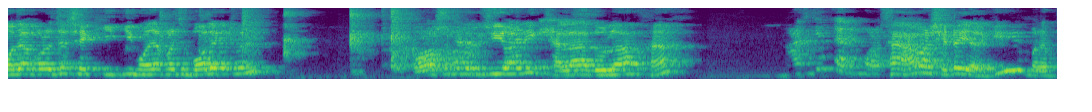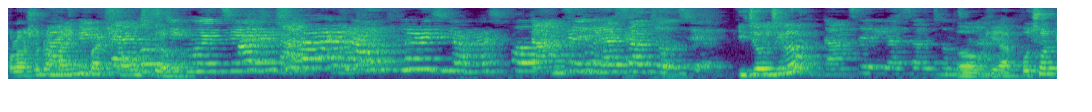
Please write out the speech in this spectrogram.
মজা করেছে। সে কি কি মজা করেছে বল একটু পড়াশোনা তো কিছুই হয়নি খেলাধুলা হ্যাঁ? আজকে কেন পড়াশোনা হ্যাঁ আমার সেটাই আর কি মানে পড়াশোনা হয়নি বাট সমস্ত রকম। হয়েছে ডান্সের ডান্সের রিহার্সাল চলছে। কি চলছিল? ডান্সের রিহার্সাল চলছে ওকে আর প্রচণ্ড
